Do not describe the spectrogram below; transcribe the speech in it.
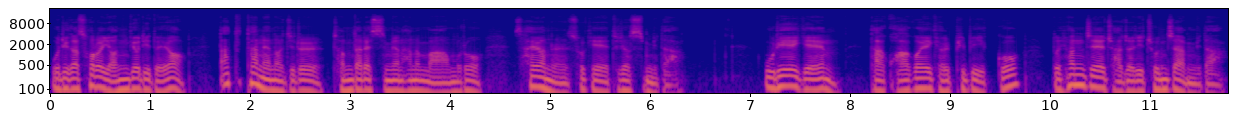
우리가 서로 연결이 되어 따뜻한 에너지를 전달했으면 하는 마음으로 사연을 소개해 드렸습니다. 우리에겐 다 과거의 결핍이 있고 또 현재의 좌절이 존재합니다.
